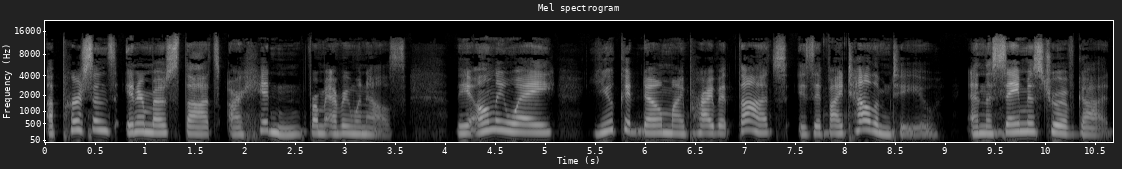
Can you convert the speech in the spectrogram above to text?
A person's innermost thoughts are hidden from everyone else. The only way you could know my private thoughts is if I tell them to you, and the same is true of God.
